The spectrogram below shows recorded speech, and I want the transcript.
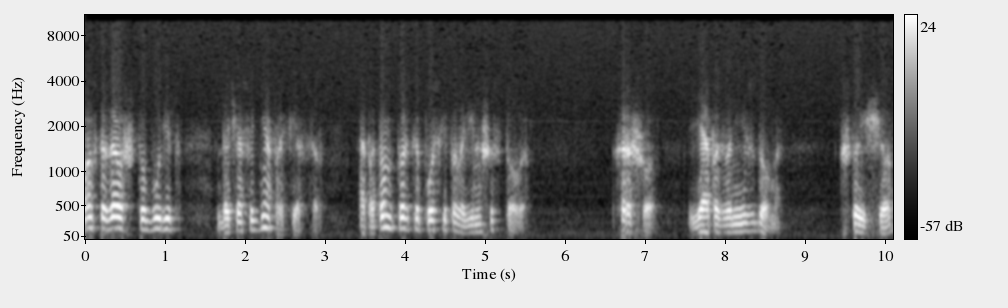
Он сказал, что будет до часу дня, профессор, а потом только после половины шестого. «Хорошо, я позвоню из дома. Что еще?»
